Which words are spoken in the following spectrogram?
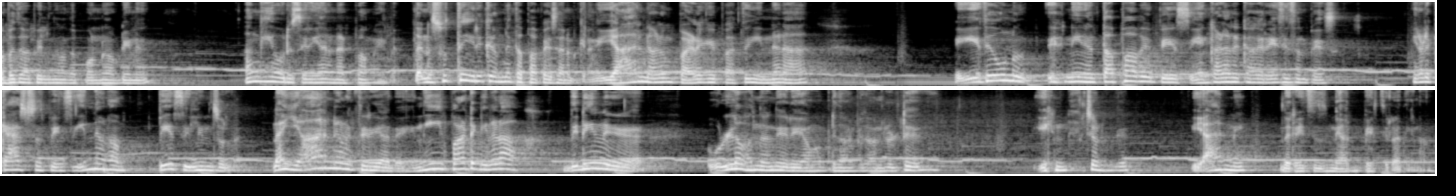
அபுதாபிலேருந்து வந்த பொண்ணு அப்படின்னு அங்கேயும் ஒரு சரியான நட்பு அமையல. தன்னை சுற்றி இருக்கிறவங்களே தப்பாக பேச ஆரம்பிக்கிறாங்க. யாருனாலும் பழகி பார்த்து என்னடா இது ஒன்று நீ தப்பாகவே பேசு. என் கலருக்காக ரேசிசம் பேசு. என்னோட கேஸ்ட் பேசு. என்ன நான் பேசு இல்லைன்னு சொல்ல. நான் யாருன்னு எனக்கு தெரியாது. நீ பாட்டுக்கு என்னடா திடீர்னு உள்ளே வந்து வந்து தெரியும் அப்படிதான் அப்படிதான் சொல்லிட்டு என்ன சொல்லுங்க யார் நீ இந்த ரேசிசம் யாரும் பேசிடாதீங்க. நான்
